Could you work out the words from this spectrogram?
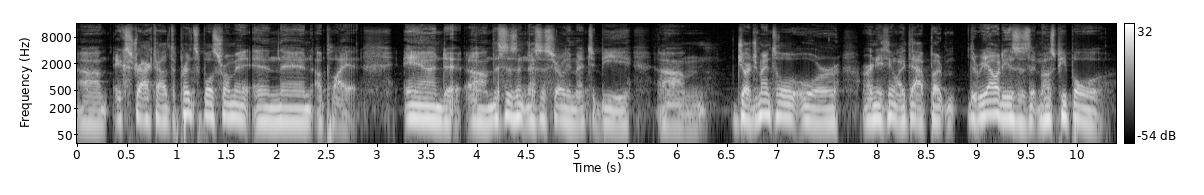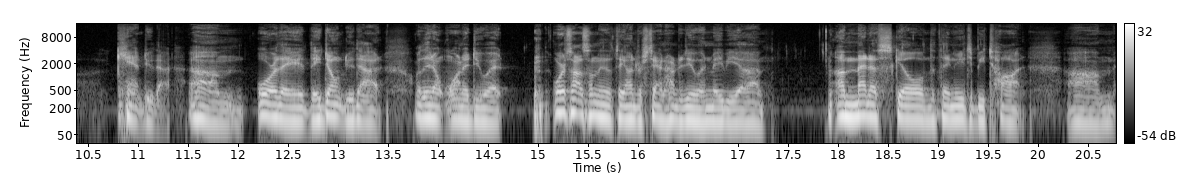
um, extract out the principles from it and then apply it. And um, this isn't necessarily meant to be um, judgmental or or anything like that, but the reality is is that most people can't do that, um, or they they don't do that, or they don't want to do it, or it's not something that they understand how to do, and maybe. Uh, a meta skill that they need to be taught. Um,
